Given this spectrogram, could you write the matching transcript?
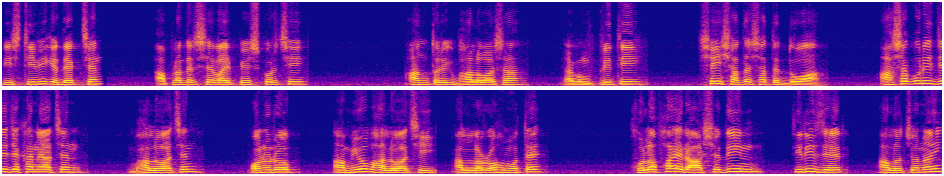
পিস টিভিকে দেখছেন, আপনাদের সেবায় পেশ করছি। আন্তরিক ভালোবাসা এবং প্রীতি সেই সাথে সাথে দোয়া। আশা করি যে যেখানে আছেন, ভালো আছেন। অনুরূপ আমিও ভালো আছি আল্লাহর রহমতে। খোলাফায় রাশেদিন সিরিজের আলোচনায়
